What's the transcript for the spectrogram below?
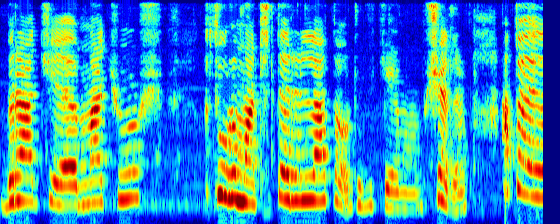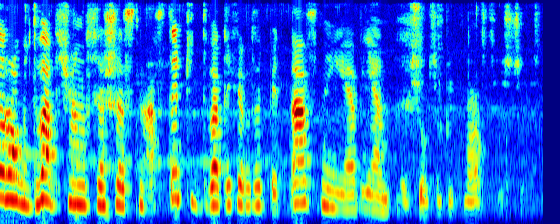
bracie Maciuś, który ma 4 lata, oczywiście ja mam 7, a to jest rok 2016 czy 2015, nie wiem. 2015 jeszcze jest.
